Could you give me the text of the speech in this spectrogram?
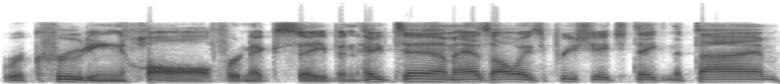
recruiting haul for Nick Saban. Hey, Tim, as always, appreciate you taking the time.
